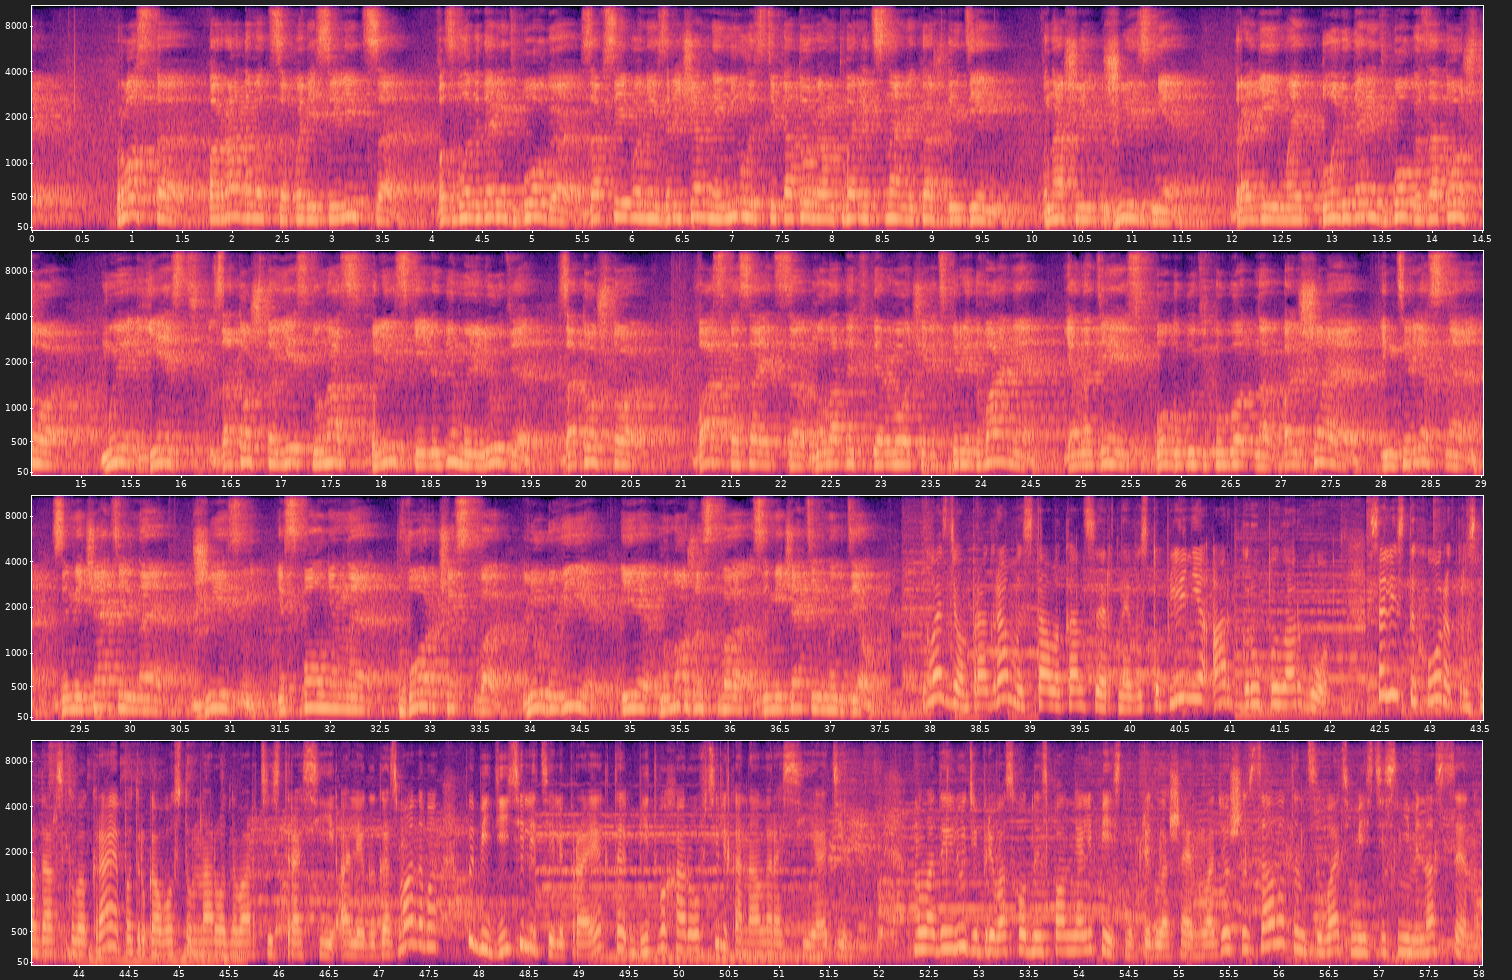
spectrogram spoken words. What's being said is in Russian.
просто порадоваться, повеселиться, возблагодарить Бога за все Его неизреченные милости, которые Он творит с нами каждый день в нашей жизни. Дорогие мои, благодарить Бога за то, что мы есть, за то, что есть у нас близкие, любимые люди, за то, что вас касается молодых в первую очередь перед вами. Я надеюсь, Богу будет угодно большая, интересная, замечательная жизнь, исполненная творчества, любви и множество замечательных дел. Гвоздем программы стало концертное выступление арт-группы «Ларго». Солисты хора Краснодарского края под руководством народного артиста России Олега Газманова – победители телепроекта «Битва хоров» телеканала «Россия-1». Молодые люди превосходно исполняли песни, приглашая молодежь из зала танцевать вместе с ними на сцену.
